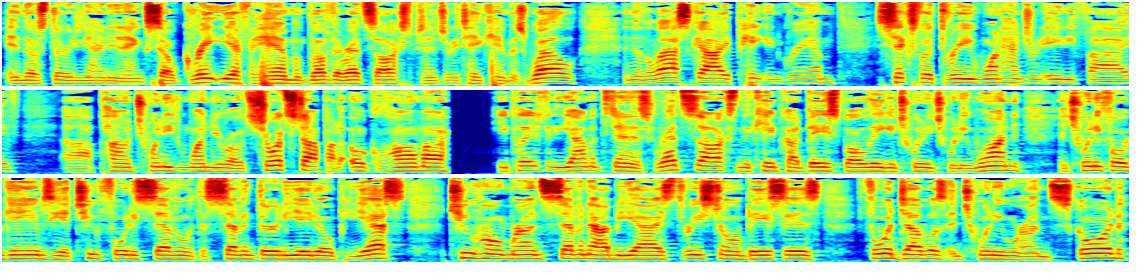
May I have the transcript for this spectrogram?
in those 39 innings. So great year for him. Would love the Red Sox to potentially take him as well. And then the last guy, Peyton Graham, six foot three, 185 uh, pound, 21 year old shortstop out of Oklahoma. He played for the Yarmouth Dennis Red Sox in the Cape Cod Baseball League in 2021. In 24 games, he had 247 with a 738 OPS, two home runs, seven RBIs, three stolen bases, four doubles, and 20 runs scored.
